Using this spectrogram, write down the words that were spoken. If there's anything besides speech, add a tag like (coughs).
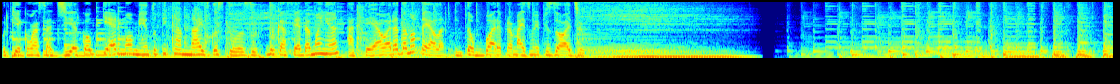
Porque com essa dia, qualquer momento fica mais gostoso. Do café da manhã até a hora da novela. Então, bora para mais um episódio.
